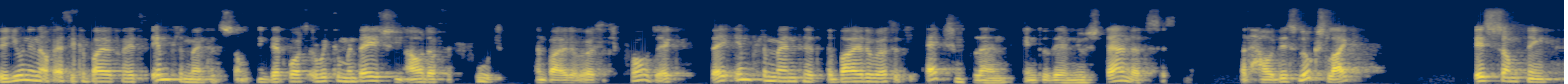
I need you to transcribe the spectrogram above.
the Union of Ethical Biotrades implemented something that was a recommendation out of the Food and Biodiversity Project. They implemented a biodiversity action plan into their new standard system. But how this looks like is something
